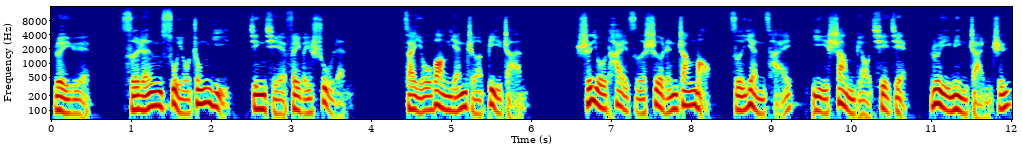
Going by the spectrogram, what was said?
瑞曰。此人素有忠义，今且非为庶人，再有妄言者必斩。时有太子舍人张茂，字彦才，以上表切谏，睿命斩之。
